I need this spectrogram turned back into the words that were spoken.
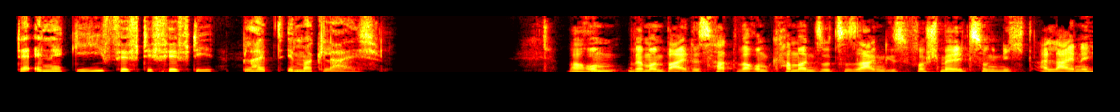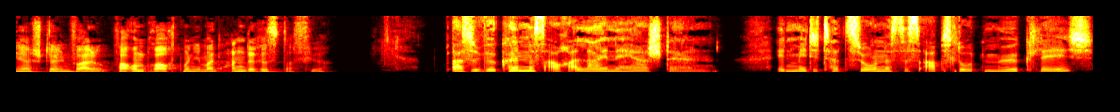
der Energie 50-50 bleibt immer gleich. Warum, wenn man beides hat, warum kann man sozusagen diese Verschmelzung nicht alleine herstellen? Weil, warum braucht man jemand anderes dafür? Also wir können es auch alleine herstellen. In Meditation ist es absolut möglich,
